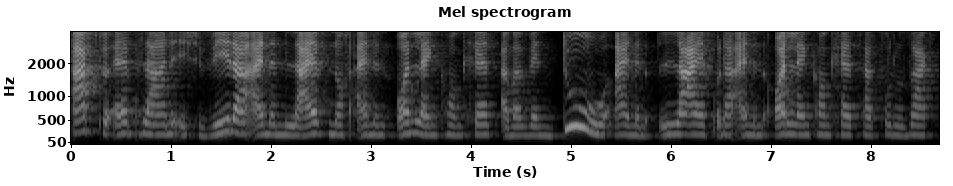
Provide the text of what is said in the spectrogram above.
Aktuell plane ich weder einen Live- noch einen Online-Kongress, aber wenn du einen Live- oder einen Online-Kongress hast, wo du sagst,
